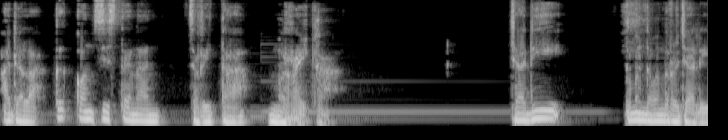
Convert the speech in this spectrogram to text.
adalah kekonsistenan cerita mereka. Jadi, teman-teman Rojali,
